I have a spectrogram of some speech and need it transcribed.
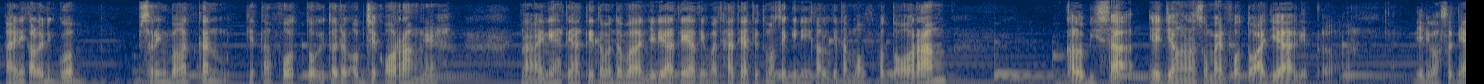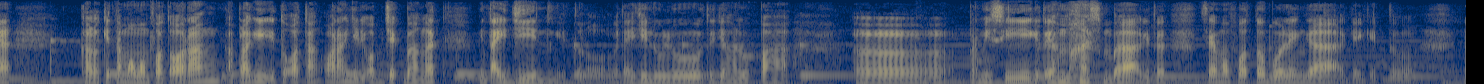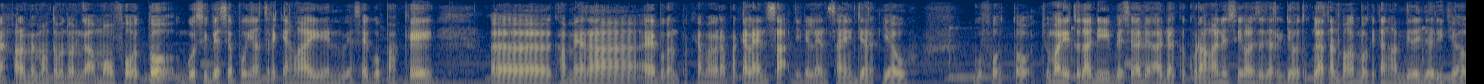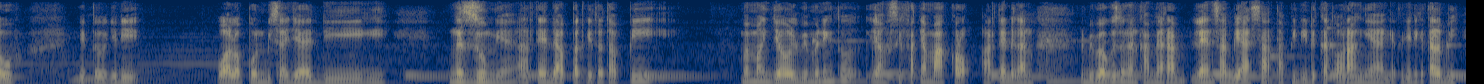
nah ini kalau ini gue sering banget kan kita foto itu adalah objek orang ya nah ini hati-hati teman-teman. Jadi hati-hati hati-hati itu maksudnya gini kalau kita mau foto orang kalau bisa ya jangan langsung main foto aja gitu. Jadi maksudnya kalau kita mau memfoto orang apalagi itu orang orang jadi objek banget minta izin gitu loh. Minta izin dulu tuh jangan lupa uh, permisi gitu ya mas mbak gitu. Saya mau foto boleh nggak? Kayak gitu. Nah kalau memang teman-teman nggak mau foto gue sih biasanya punya trik yang lain. Biasanya gue pakai uh, kamera eh bukan pakai kamera pakai lensa. Jadi lensa yang jarak jauh. Gue foto. Cuman itu tadi biasanya ada ada kekurangannya sih. Kalau jarak jauh itu kelihatan banget bahwa kita ngambilnya dari jauh. Gitu. Jadi walaupun bisa jadi ngezoom ya artinya dapat gitu. Tapi memang jauh lebih mending tuh yang sifatnya makro. Artinya dengan lebih bagus dengan kamera lensa biasa tapi di dekat orangnya gitu. Jadi kita lebih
